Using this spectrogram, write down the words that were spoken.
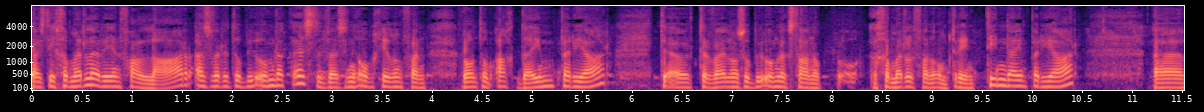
was die gemiddelde reënval laer as wat dit op die oomblik is. Dit was in die omgewing van rondom 8 duim per jaar ter, terwyl ons op die oomblik staan op 'n gemiddeld van omtrent 10 duim per jaar. Uh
